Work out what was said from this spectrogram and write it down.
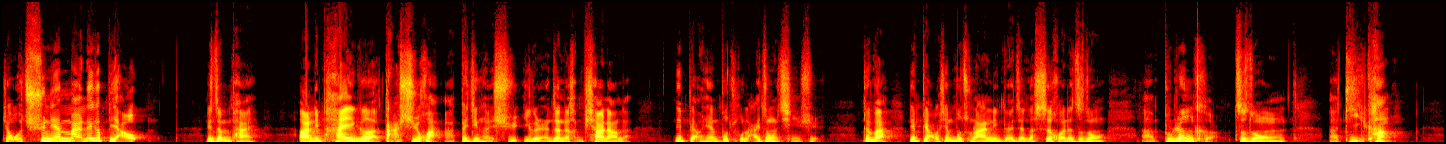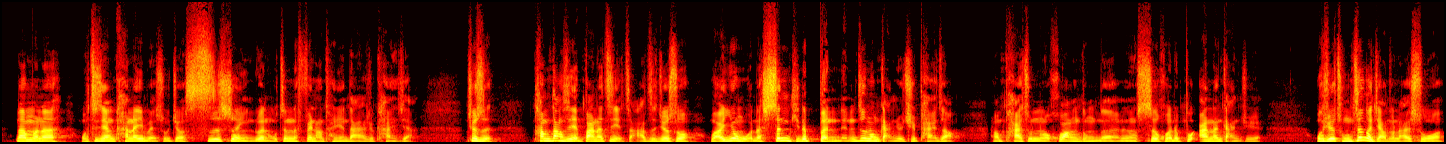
就我去年买了个表，你怎么拍啊？你拍一个大虚化啊，背景很虚，一个人真的很漂亮的，你表现不出来这种情绪。对吧？你表现不出来你对这个社会的这种啊不认可，这种啊抵抗。那么呢，我之前看了一本书叫《私摄影论》，我真的非常推荐大家去看一下。就是他们当时也办了自己杂志，就是说我要用我的身体的本能这种感觉去拍照，然后拍出那种晃动的那种社会的不安的感觉。我觉得从这个角度来说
